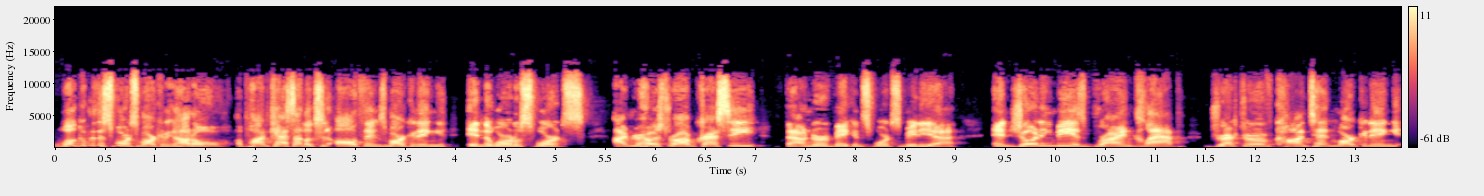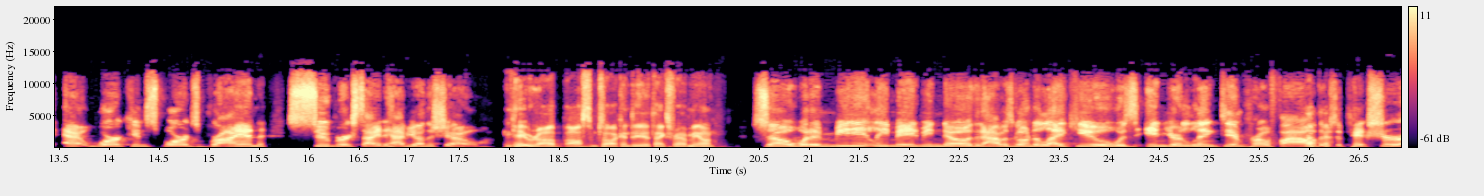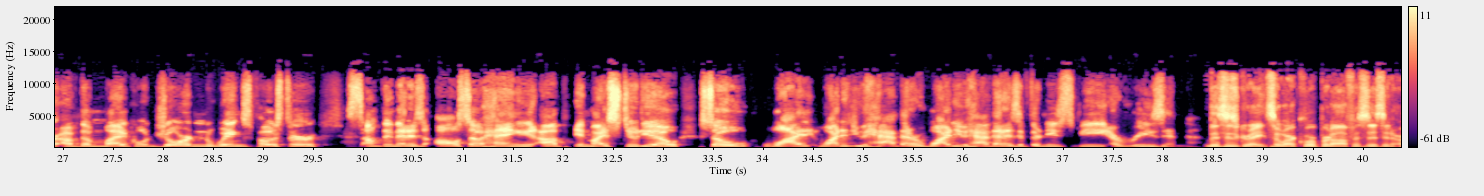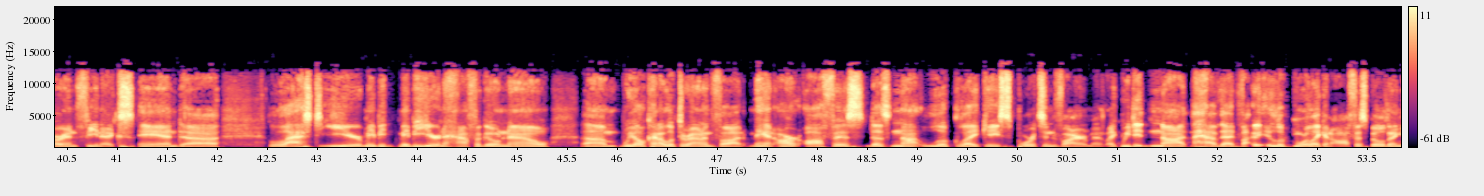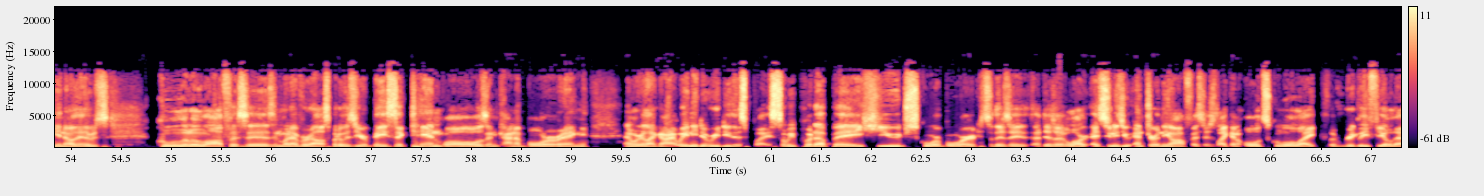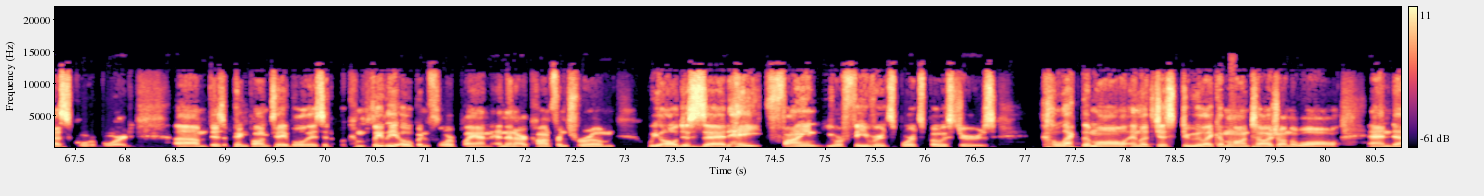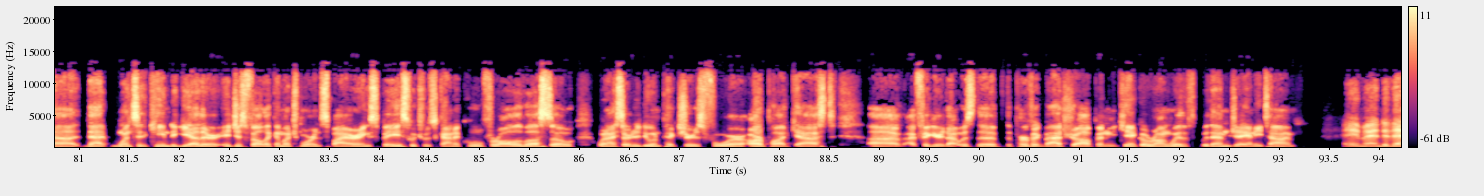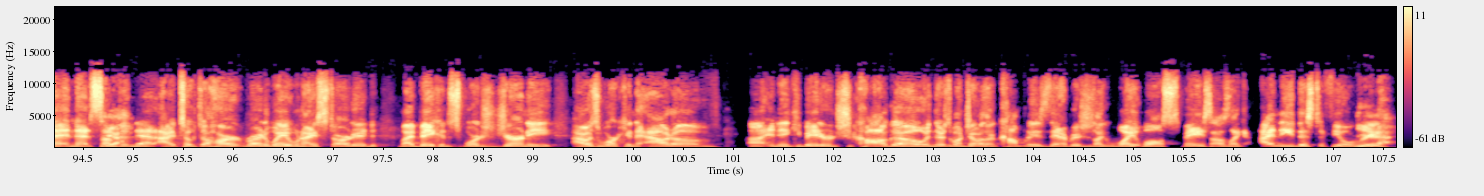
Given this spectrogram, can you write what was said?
Welcome to the Sports Marketing Huddle, a podcast that looks at all things marketing in the world of sports. I'm your host, Rob Cressy, founder of Bacon Sports Media. And joining me is Brian Clapp, Director of Content Marketing at Work in Sports. Brian, super excited to have you on the show. Hey, Rob. Awesome talking to you. Thanks for having me on. So, what immediately made me know that I was going to like you was in your LinkedIn profile. There's a picture of the Michael Jordan Wings poster, something that is also hanging up in my studio. So, why why did you have that, or why do you have that? As if there needs to be a reason. This is great. So, our corporate offices are in Phoenix, and uh, last year, maybe maybe a year and a half ago now, um, we all kind of looked around and thought, man, our office does not look like a sports environment. Like we did not have that. It looked more like an office building. You know, there was cool little offices and whatever else, but it was your basic tan walls and kind of boring. And we were like, all right, we need to redo this place. So we put up a huge scoreboard. So there's a there's a large as soon as you enter in the office, there's like an old school like Wrigley Field s scoreboard. Um, there's a ping pong table. There's a completely open floor plan, and then our conference room. We all just said, hey, find your favorite sports posters collect them all and let's just do like a montage on the wall and uh, that once it came together it just felt like a much more inspiring space which was kind of cool for all of us so when i started doing pictures for our podcast uh, i figured that was the the perfect backdrop and you can't go wrong with with mj anytime Amen to that. And that's something yeah. that I took to heart right away when I started my bacon sports journey. I was working out of uh, an incubator in Chicago, and there's a bunch of other companies there, but it's just like white wall space. I was like, I need this to feel real. Yeah.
